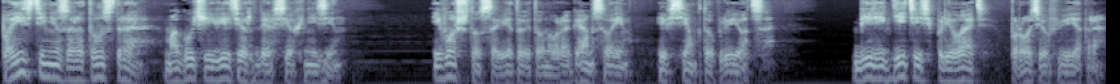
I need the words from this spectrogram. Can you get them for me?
Поистине Заратустра – могучий ветер для всех низин. И вот что советует он врагам своим и всем, кто плюется. «Берегитесь плевать против ветра».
